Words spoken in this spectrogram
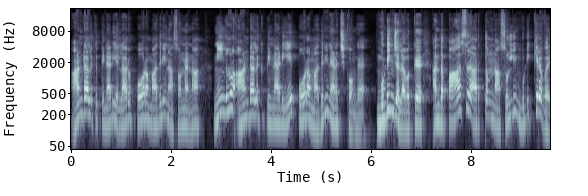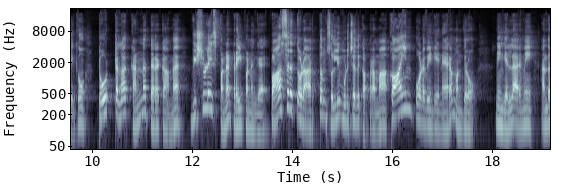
ஆண்டாளுக்கு பின்னாடி எல்லாரும் போகிற மாதிரி நான் சொன்னேன்னா நீங்களும் ஆண்டாளுக்கு பின்னாடியே போகிற மாதிரி நினச்சிக்கோங்க. முடிஞ்ச அளவுக்கு அந்த பாசுர அர்த்தம் நான் சொல்லி முடிக்கிற வரைக்கும் டோட்டலாக கண்ணை திறக்காம விஷுவலைஸ் பண்ண ட்ரை பண்ணுங்க. பாசுரத்தோட அர்த்தம் சொல்லி முடிச்சதுக்கு அப்புறமா காயின் போட வேண்டிய நேரம் வந்துடும் நீங்கள் எல்லாருமே அந்த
